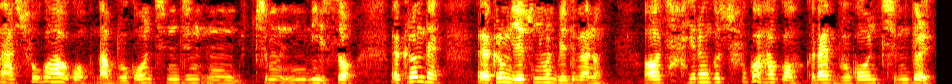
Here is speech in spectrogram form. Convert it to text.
나 수고하고 나 무거운 짐진 음, 짐이 있어. 에, 그런데 에, 그럼 예수님을 믿으면은 어, 자, 이런 거 수고하고, 그 다음에 무거운 짐들,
